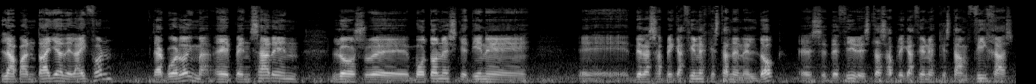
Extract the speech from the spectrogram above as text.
la pantalla del iPhone, ¿de acuerdo? Eh, pensar en los eh, botones que tiene eh, de las aplicaciones que están en el dock, es decir, estas aplicaciones que están fijas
